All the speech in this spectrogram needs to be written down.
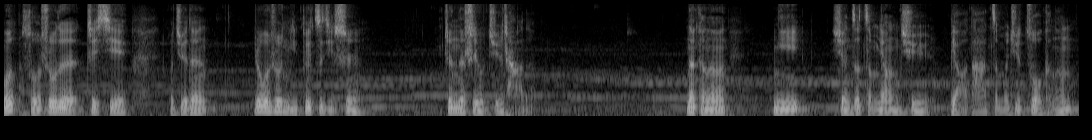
我所说的这些，我觉得，如果说你对自己是真的是有觉察的，那可能你选择怎么样去表达，怎么去做，可能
